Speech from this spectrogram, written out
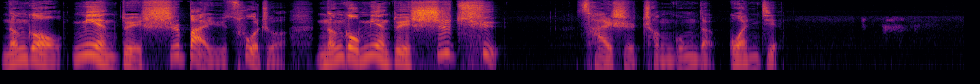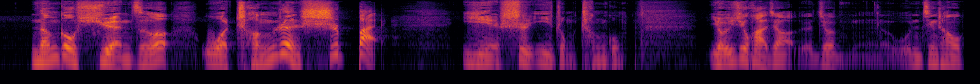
能够面对失败与挫折，能够面对失去，才是成功的关键。能够选择我承认失败，也是一种成功。有一句话叫“就”，我们经常我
